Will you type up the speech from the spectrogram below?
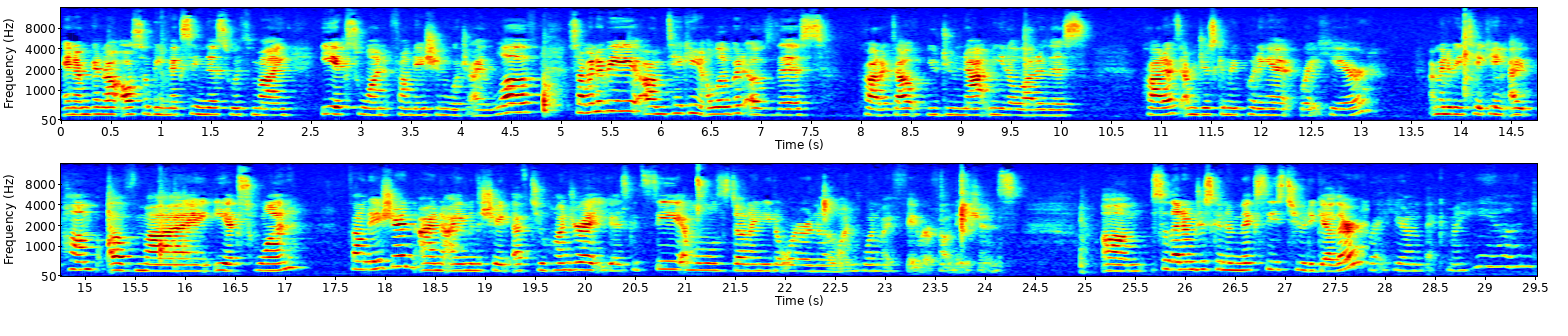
and I'm going to also be mixing this with my EX1 foundation which I love. So I'm going to be um, taking a little bit of this product out. You do not need a lot of this product. I'm just going to be putting it right here. I'm going to be taking a pump of my EX1 foundation and I am in the shade F200. You guys can see I'm almost done. I need to order another one. One of my favorite foundations. Um, so then I'm just going to mix these two together right here on the back of my hand.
